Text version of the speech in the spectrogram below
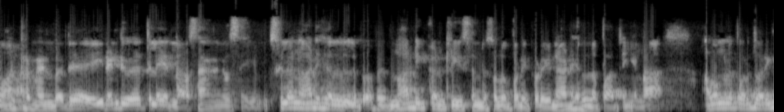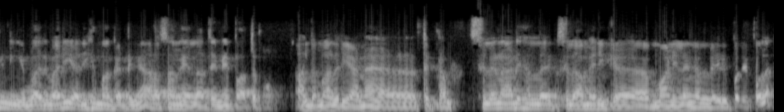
மாற்றம் என்பது இரண்டு விதத்திலே இந்த அரசாங்கங்கள் செய்யும். சில நாடுகள் நார்டிக் கண்ட்ரீஸ் என்று சொல்லப்படக்கூடிய நாடுகள்ல பாத்தீங்கன்னா அவங்கள பொறுத்த வரைக்கும் நீங்க வரி வரி அதிகமா கட்டுங்க அரசாங்கம் எல்லாத்தையுமே பார்த்துக்கும். அந்த மாதிரியான திட்டம். சில நாடுகள்ல சில அமெரிக்க மாநிலங்கள்ல இருப்பதை போல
